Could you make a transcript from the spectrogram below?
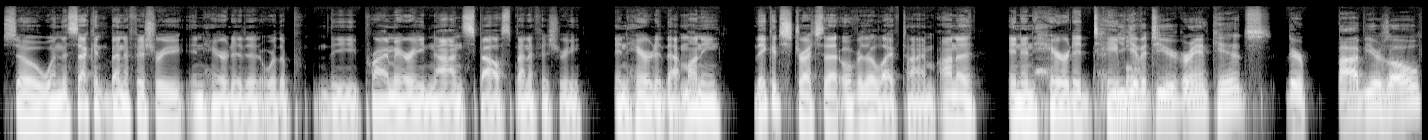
So when the second beneficiary inherited it, or the the primary non-spouse beneficiary inherited that money, they could stretch that over their lifetime on a an inherited table. You give it to your grandkids. They're five years old.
